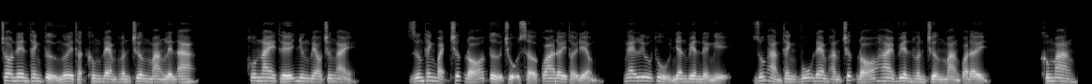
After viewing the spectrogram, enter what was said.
cho nên thanh tử ngươi thật không đem huân chương mang lên a. Hôm nay thế nhưng đeo chương này. Dương thanh bạch trước đó từ trụ sở qua đây thời điểm, nghe lưu thủ nhân viên đề nghị, giúp hàn thanh vũ đem hắn trước đó hai viên huân chương mang qua đây. Không mang.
